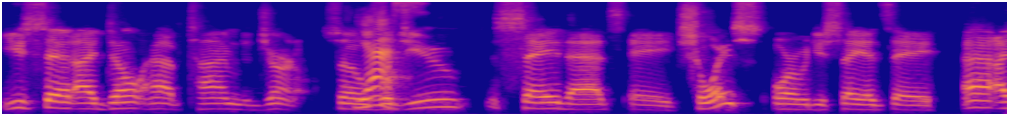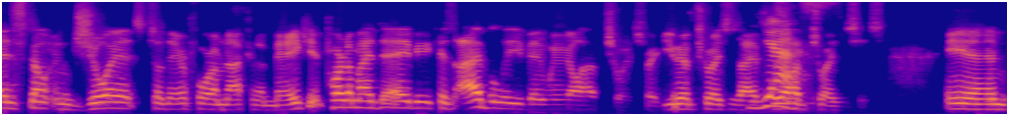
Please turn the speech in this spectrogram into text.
you said I don't have time to journal. So Yes. would you say that's a choice, or would you say it's a eh, I just don't enjoy it. So therefore, I'm not going to make it part of my day because I believe in we all have choice, right? You have choices. I yes. have choices. And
